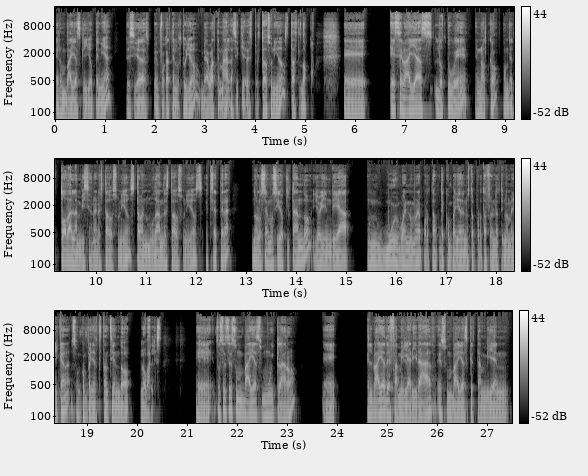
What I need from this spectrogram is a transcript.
era un bias que yo tenía. Decías, enfócate en lo tuyo, ve a Guatemala si quieres, pero Estados Unidos estás loco. Eh, ese bias lo tuve en Notco, donde toda la ambición era Estados Unidos, estaban mudando a Estados Unidos, etcétera. Nos los hemos ido quitando y hoy en día un muy buen número de, de compañías de nuestro portafolio latinoamericano son compañías que están siendo globales. Eh, entonces es un bias muy claro. Eh, el bias de familiaridad es un bias que también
